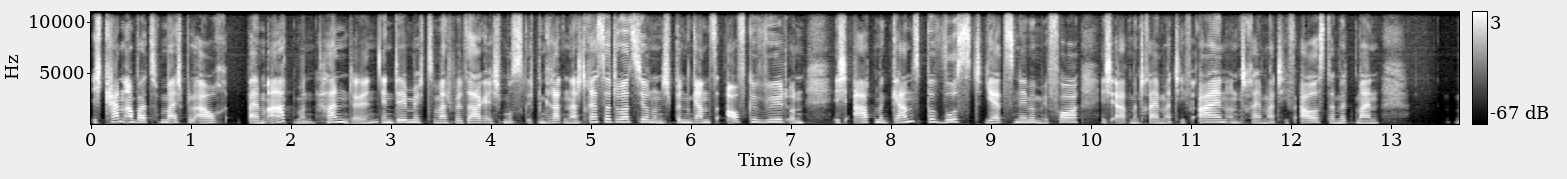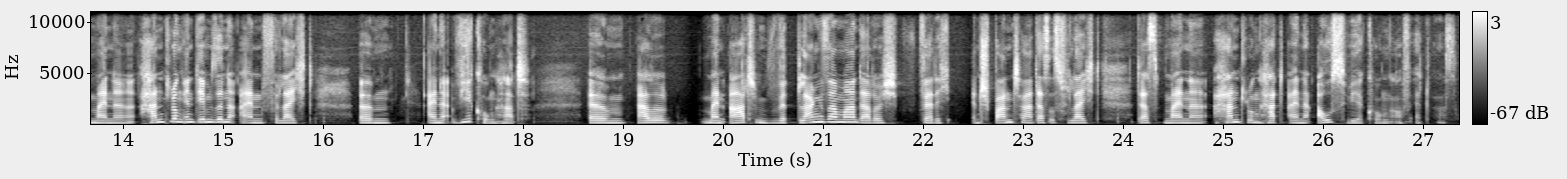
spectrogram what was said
ich kann aber zum Beispiel auch beim Atmen handeln, indem ich zum Beispiel sage, ich muss, ich bin gerade in einer Stresssituation und ich bin ganz aufgewühlt und ich atme ganz bewusst jetzt, nehme mir vor, ich atme dreimal tief ein und dreimal tief aus, damit mein, meine Handlung in dem Sinne einen vielleicht ähm, eine Wirkung hat. Ähm, also mein Atem wird langsamer, dadurch werde ich entspannter. Das ist vielleicht, dass meine Handlung hat eine Auswirkung auf etwas.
